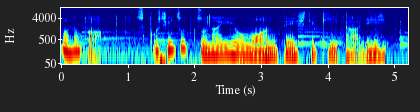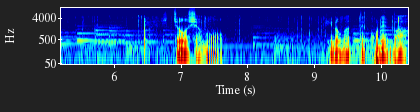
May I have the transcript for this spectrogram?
まあなんか少しずつ内容も安定してきたり、視聴者も広がってこれば、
